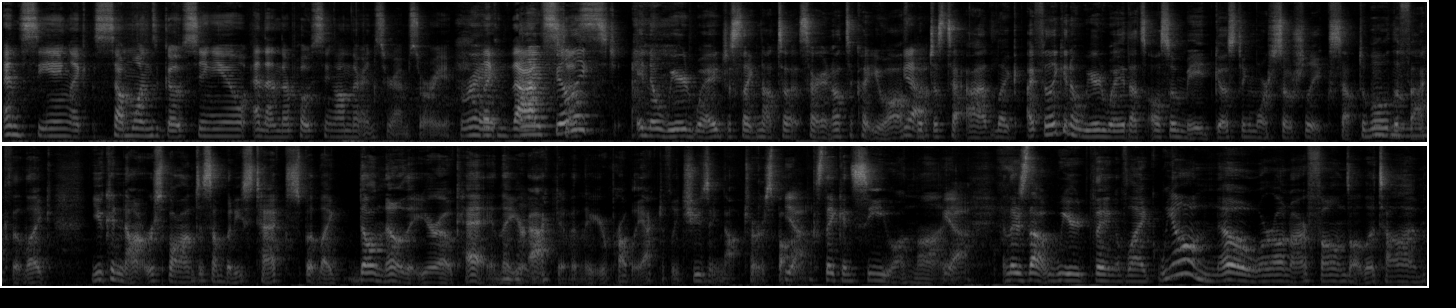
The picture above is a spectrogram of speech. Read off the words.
And seeing like someone's ghosting you and then they're posting on their Instagram story. Right. Like that I feel just, like in a weird way, just like not to sorry, not to cut you off, Yeah. but just to add, like I feel like in a weird way that's also made ghosting more socially acceptable. The Mm-hmm. fact that like you cannot respond to somebody's text, but like they'll know that you're okay and that you're active and that you're probably actively choosing not to respond Mm-hmm. Yeah. because they can see you online. yeah. And there's that weird thing of like, we all know we're on our phones all the time.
